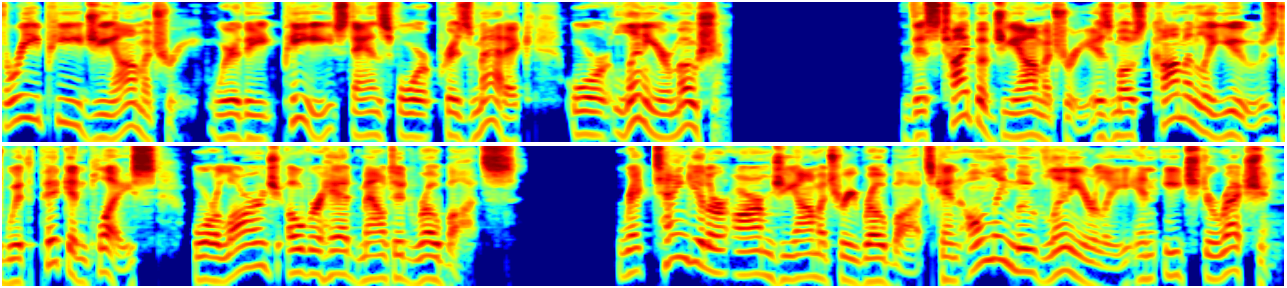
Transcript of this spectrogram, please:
3P geometry, where the P stands for prismatic or linear motion. This type of geometry is most commonly used with pick and place or large overhead mounted robots. Rectangular arm geometry robots can only move linearly in each direction.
